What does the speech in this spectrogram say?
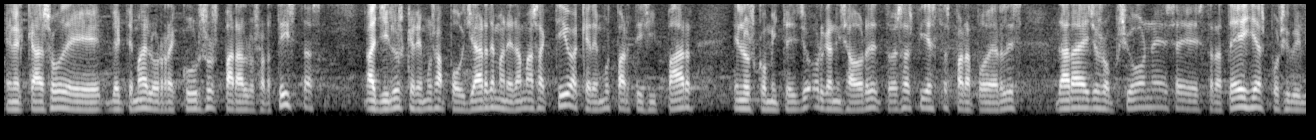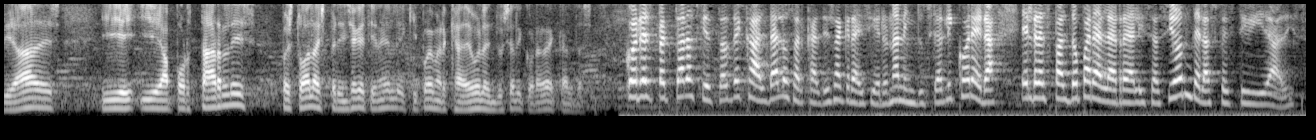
En el caso del tema de los recursos para los artistas, allí los queremos apoyar de manera más activa, queremos participar en los comités organizadores de todas esas fiestas para poderles dar a ellos opciones, eh, estrategias, posibilidades y, aportarles pues toda la experiencia que tiene el equipo de mercadeo de la industria licorera de Caldas. Con respecto a las fiestas de Caldas, los alcaldes agradecieron a la industria licorera el respaldo para la realización de las festividades.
